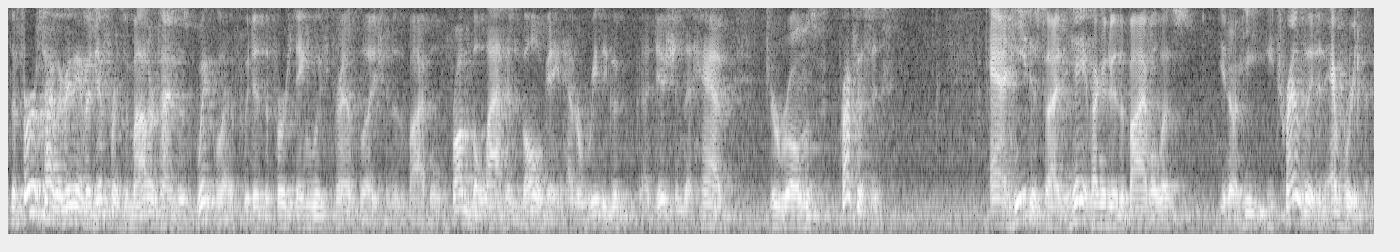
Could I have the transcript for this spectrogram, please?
The first time we really have a difference in modern times is Wycliffe, who did the first English translation of the Bible from the Latin Vulgate, had a really good edition that had Jerome's prefaces. And he decided, hey, if I can do the Bible, let's, you know, he, he translated everything,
